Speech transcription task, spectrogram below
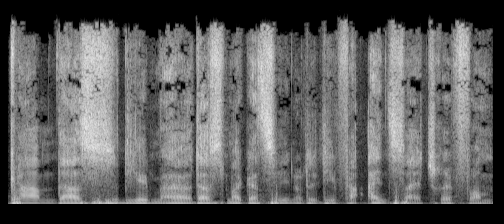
kam das, die, äh, das Magazin oder die Vereinszeitschrift vom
